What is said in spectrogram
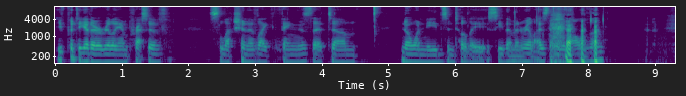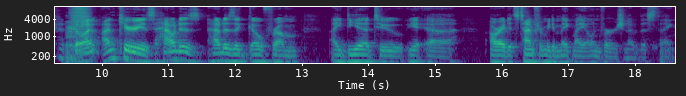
you've put together a really impressive selection of like things that um, no one needs until they see them and realize they need all of them. So I, I'm curious, how does how does it go from idea to uh, all right? It's time for me to make my own version of this thing.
